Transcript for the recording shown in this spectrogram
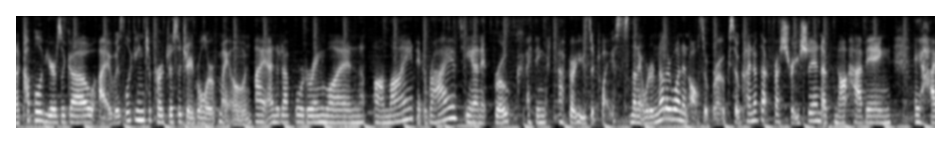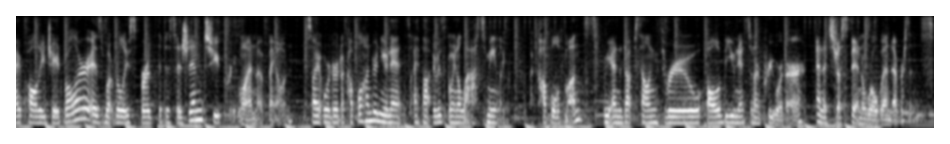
A couple of years ago, I was looking to purchase a jade roller of my own. I ended up ordering one online. It arrived and it broke, I think, after I used it twice. And then I ordered another one and also broke. So kind of that frustration of not having a high quality jade roller is what really spurred the decision to create one of my own. So I ordered a couple hundred units. I thought it was going to last me like a couple of months. We ended up selling through all of the units in our pre-order and it's just been a whirlwind ever since.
